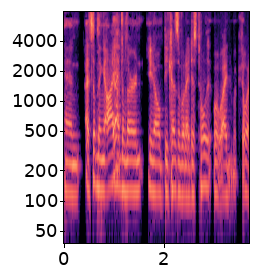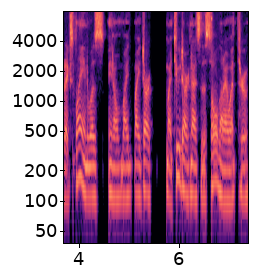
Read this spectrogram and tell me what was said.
and that's something I yeah. had to learn, you know, because of what I just told, what I what I explained was, you know, my my dark my two dark nights of the soul that I went through,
